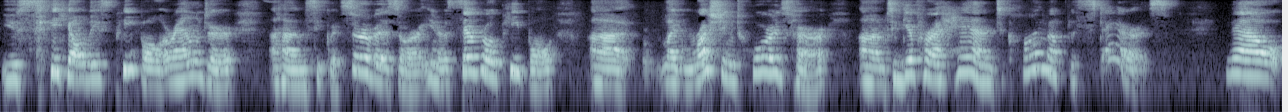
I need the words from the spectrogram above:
you see all these people around her, um, Secret Service or you know several people, uh, like rushing towards her um, to give her a hand to climb up the stairs. Now,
